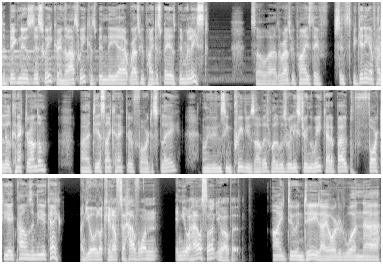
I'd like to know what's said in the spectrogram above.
The big news this week, or in the last week, has been the uh, Raspberry Pi display has been released. So uh, the Raspberry Pis, they've since the beginning, have had a little connector on them, a DSI connector for display, and we've even seen previews of it. Well, it was released during the week at about forty-eight pounds in the UK. And you're lucky enough to have one in your house, aren't you, Albert? I do indeed. I ordered one uh,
